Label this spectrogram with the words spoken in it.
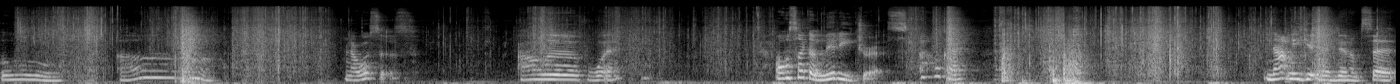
Oh, oh. Now what's this? Olive what? Oh, it's like a midi dress. Oh, okay. Not me getting a denim set.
